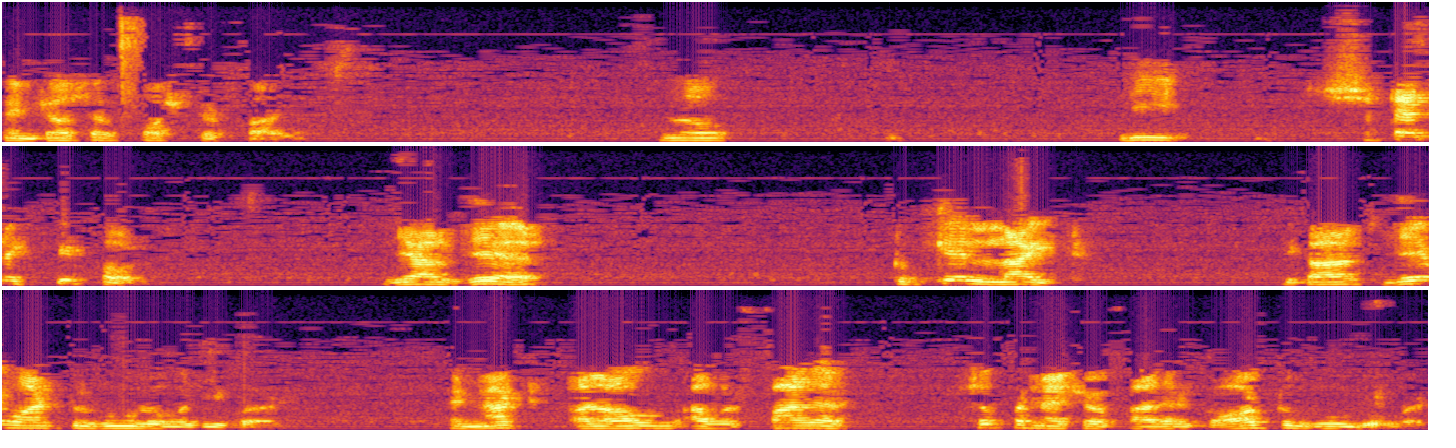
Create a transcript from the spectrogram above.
and Joseph foster father. Now, the satanic people, they are there to kill light because they want to rule over the world and not allow our Father, supernatural Father God to rule over.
